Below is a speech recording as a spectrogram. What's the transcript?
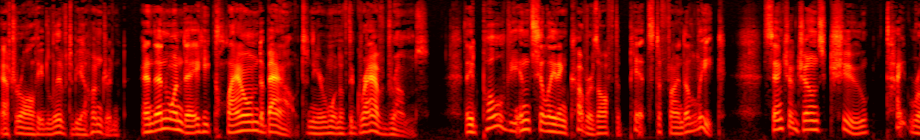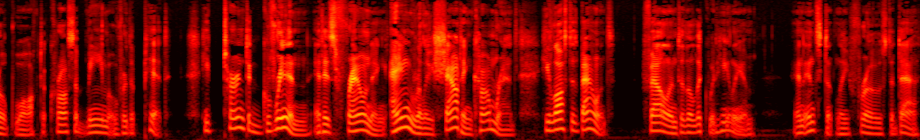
After all, he'd lived to be a hundred. And then one day he clowned about near one of the grav drums. They'd pulled the insulating covers off the pits to find a leak. Sancho Jones Chu tightrope walked across a beam over the pit. He turned to grin at his frowning, angrily shouting comrades. He lost his balance, fell into the liquid helium, and instantly froze to death.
